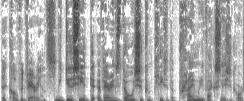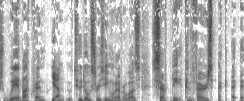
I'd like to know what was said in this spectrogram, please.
the COVID variants? We do see a, di- a variance. Those who completed the primary vaccination course way back when, Yeah. two dose regime or whatever it was, certainly confers a, a, a,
